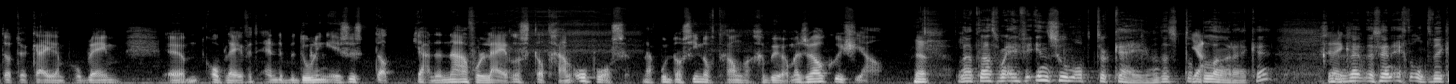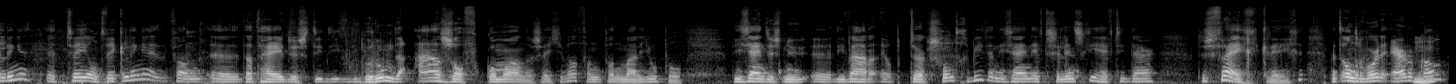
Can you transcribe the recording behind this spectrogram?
dat Turkije een probleem ehm, oplevert. En de bedoeling is dus dat ja, de NAVO-leiders dat gaan oplossen. Nou, ik moet nog zien of het kan gebeuren, maar het is wel cruciaal. Ja. Laat, laten we maar even inzoomen op Turkije, want dat is toch belangrijk hè? Er zijn, er zijn echt ontwikkelingen, eh, twee ontwikkelingen. Van, uh, dat hij dus, die, die, die beroemde Azov-commanders, weet je wel, van, van Mariupol. Die zijn dus nu, uh, die waren op Turks grondgebied en die zijn, heeft Zelensky, heeft hij daar dus vrijgekregen. Met andere woorden, Erdogan, mm -hmm.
